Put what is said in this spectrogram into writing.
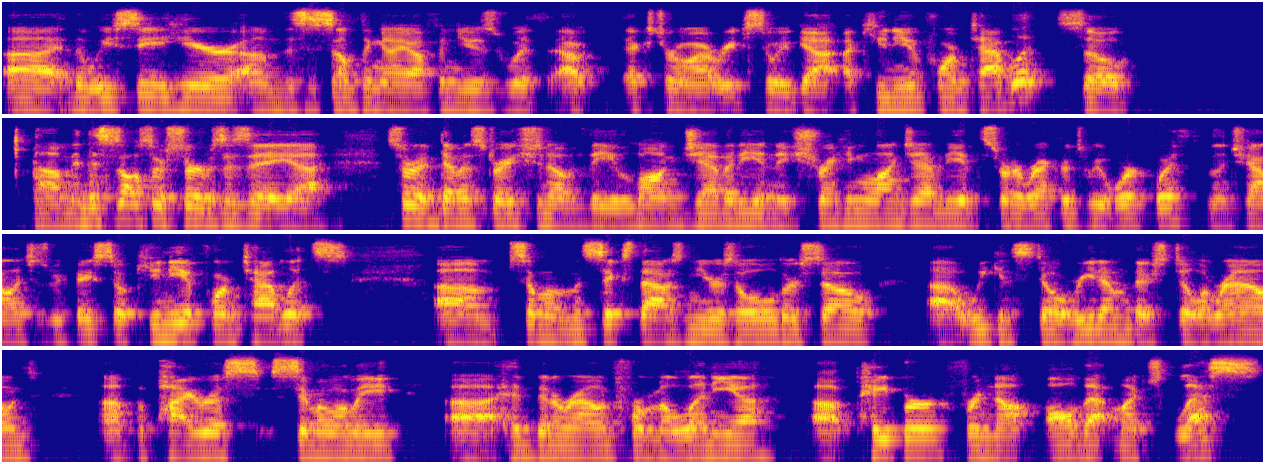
uh, that we see here. Um, this is something I often use with out, external outreach. So we've got a cuneiform tablet. So um, and this also serves as a uh, sort of demonstration of the longevity and the shrinking longevity of the sort of records we work with and the challenges we face. So cuneiform tablets, um, some of them 6,000 years old or so, uh, we can still read them. They're still around. Uh, papyrus, similarly, uh, had been around for millennia. Uh, paper, for not all that much less,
